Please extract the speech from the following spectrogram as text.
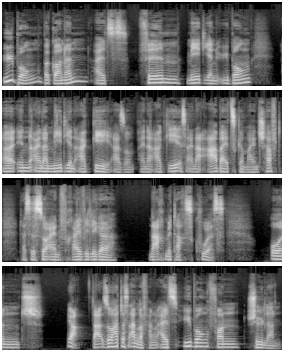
Übung begonnen, als Film-Medienübung äh, in einer Medien-AG. Also eine AG ist eine Arbeitsgemeinschaft. Das ist so ein freiwilliger Nachmittagskurs. Und ja, da, so hat es angefangen, als Übung von Schülern.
